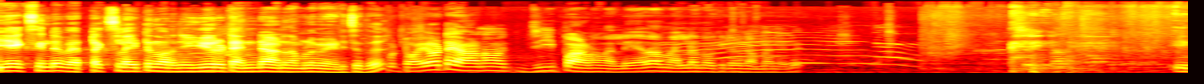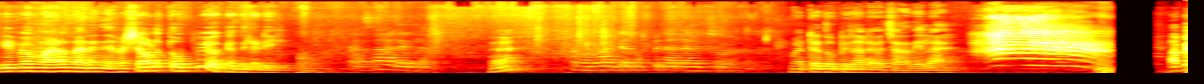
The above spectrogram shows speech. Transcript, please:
ഇ എക്സിന്റെ വെർട്ടെക്സ് ലൈറ്റ് എന്ന് പറഞ്ഞു ഈ ഒരു ടെന്റാണ് നമ്മൾ മേടിച്ചത്. ടൊയോട്ട ആണോ ജീപ്പാണോ നല്ല ഏതാ നല്ല നോക്കിയിട്ട് കമ്പനിയുടെ ഇനിയിപ്പം മഴ നനഞ്ഞ പക്ഷെ അവൾ തൊപ്പി വെക്കത്തില്ലടി. ഏ? മറ്റേ തൊപ്പി തല വെച്ചാൽ മതി അല്ലേ അപ്പൊ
